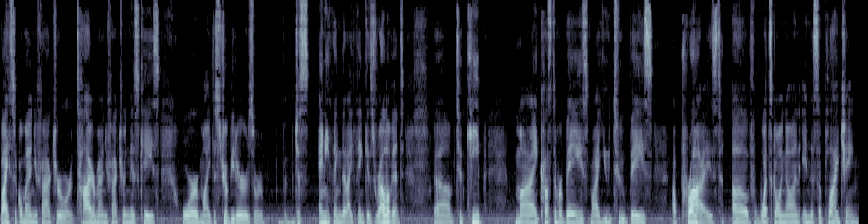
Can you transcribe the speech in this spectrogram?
bicycle manufacturer, or tire manufacturer in this case, or my distributors, or just anything that I think is relevant um, to keep my customer base, my YouTube base, apprised of what's going on in the supply chain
